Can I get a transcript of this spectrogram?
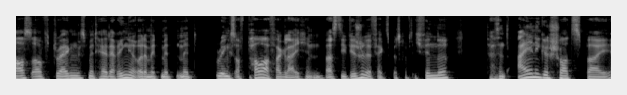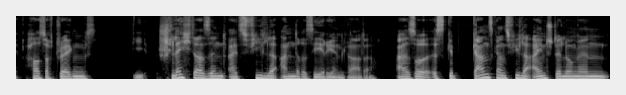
House of Dragons mit Herr der Ringe oder mit, mit, mit Rings of Power vergleichen, was die Visual Effects betrifft. Ich finde, da sind einige Shots bei House of Dragons, die schlechter sind als viele andere Serien gerade. Also es gibt ganz, ganz viele Einstellungen,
